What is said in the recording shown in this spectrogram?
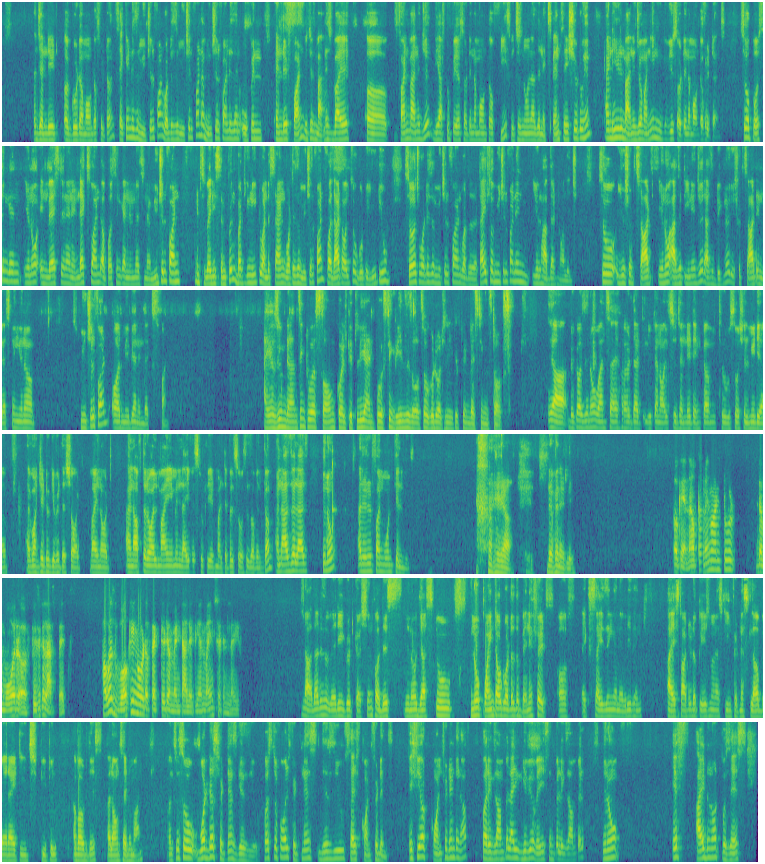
generate a good amount of return. Second is a mutual fund. What is a mutual fund? A mutual fund is an open-ended fund which is managed by a fund manager. We have to pay a certain amount of fees, which is known as an expense ratio to him, and he will manage your money and he'll give you certain amount of returns. So a person can, you know, invest in an index fund. A person can invest in a mutual fund. It's very simple, but you need to understand what is a mutual fund. For that, also go to YouTube, search what is a mutual fund, what are the types of mutual fund, and you'll have that knowledge. So you should start, you know, as a teenager, as a beginner, you should start investing in a mutual fund or maybe an index fund. I assume dancing to a song called Titli and posting reels is also a good alternative to investing in stocks. Yeah because you know once i heard that you can also generate income through social media i wanted to give it a shot. Why not? And after all my aim in life is to create multiple sources of income and as well as you know a little fun won't kill me. Yeah definitely. Okay, now coming on to the more uh, physical aspects, how has working out affected your mentality and mindset in life? Yeah, that is a very good question for this, you know, just to, you know, point out what are the benefits of exercising and everything. I started a page known as Teen Fitness Club where I teach people about this alongside Rumman. Also, so what does fitness gives you? First of all, fitness gives you self-confidence. If you're confident enough, for example, I'll give you a very simple example. You know, if I do not possess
